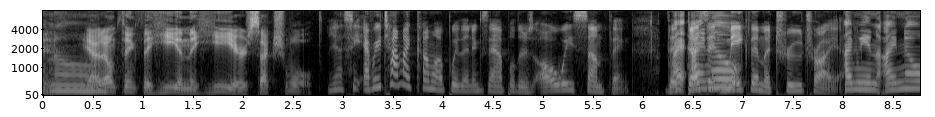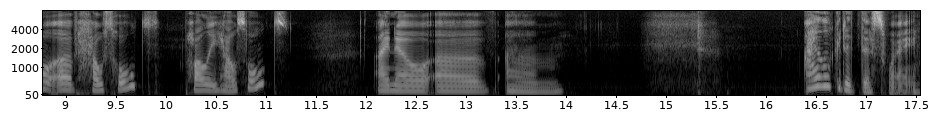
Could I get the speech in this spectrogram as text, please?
don't know. Yeah, I don't think the he and the he are sexual. yeah see every time i come up with an example there's always something that I- I doesn't know- make them a true triad I mean, I know of households, poly households. I know of. Um, I look at it this way.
